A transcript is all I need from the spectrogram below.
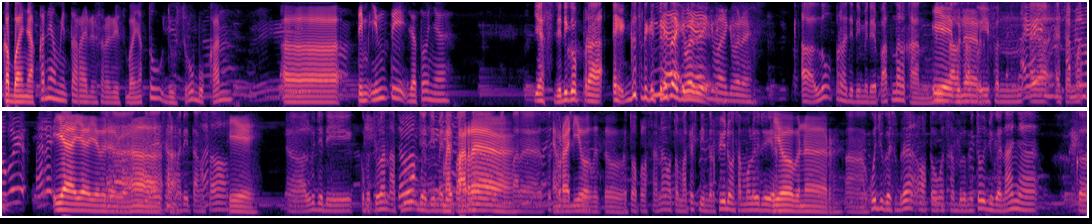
kebanyakan yang minta riders riders banyak tuh justru bukan eh tim inti jatuhnya. Yes jadi gue pernah eh gue sedikit cerita Iya, gimana iya, ya? gimana gimana? Ah, lu pernah jadi media partner kan di Iya, salah bener. satu event eh, SMA iya iya iya benar Ya, Ah, SMA ah. di Tangsel. Iya Eh, lu jadi kebetulan Abdu jadi media partner. Terus M radio itu waktu itu ketua pelaksana otomatis di interview dong sama lu dia iya bener Nah, gue juga sebenarnya waktu sebelum itu juga nanya ke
